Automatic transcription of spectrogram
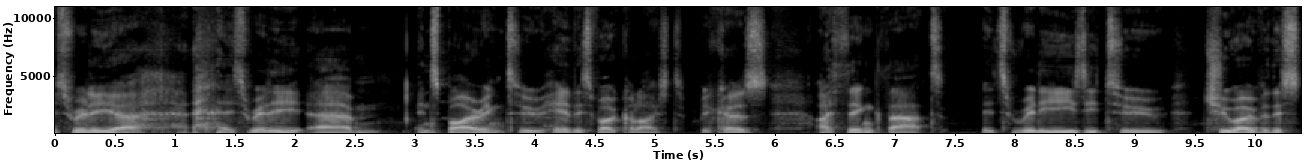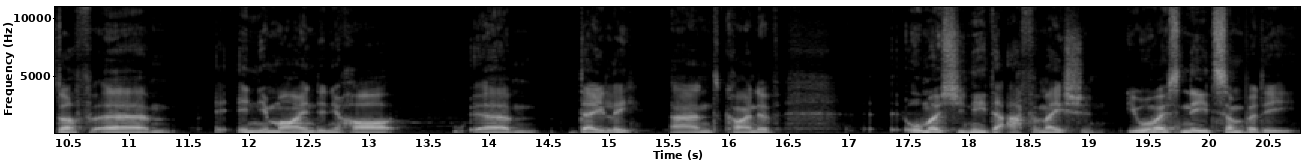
It's really, uh, it's really um, inspiring to hear this vocalized because I think that it's really easy to chew over this stuff. Um, in your mind, in your heart, um, daily, and kind of almost you need that affirmation. You almost need somebody,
